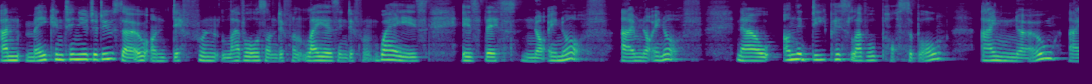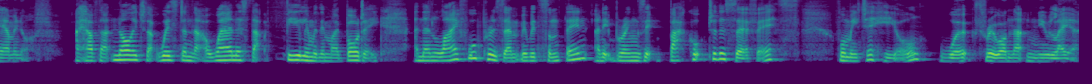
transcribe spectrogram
and may continue to do so on different levels, on different layers, in different ways is this not enough. I'm not enough. Now, on the deepest level possible, I know I am enough. I have that knowledge, that wisdom, that awareness, that feeling within my body. And then life will present me with something and it brings it back up to the surface for me to heal, work through on that new layer.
